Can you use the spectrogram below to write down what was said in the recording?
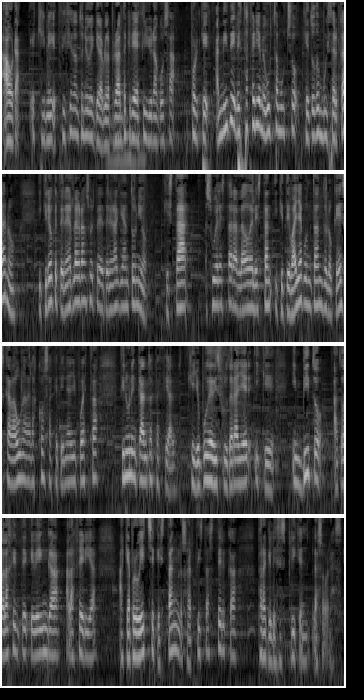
ahora, es que me estoy diciendo Antonio que quiere hablar, pero antes quería decir yo una cosa, porque a mí de esta feria me gusta mucho que todo es muy cercano. Y creo que tener la gran suerte de tener aquí a Antonio, que está suele estar al lado del stand y que te vaya contando lo que es cada una de las cosas que tiene allí puestas, tiene un encanto especial que yo pude disfrutar ayer y que invito a toda la gente que venga a la feria a que aproveche que están los artistas cerca para que les expliquen las obras.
